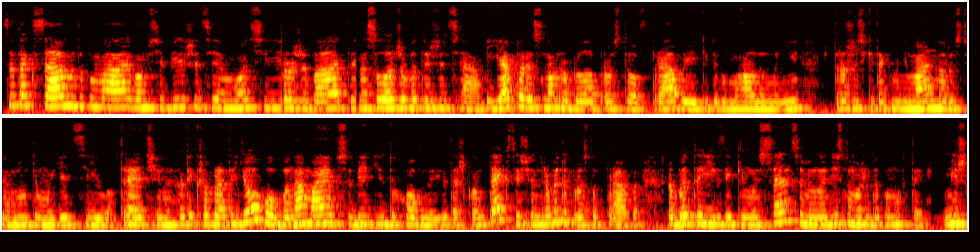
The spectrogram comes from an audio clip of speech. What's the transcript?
це так само допомагає вам ще більше ці емоції проживати, насолоджувати життям. І я перед сном робила просто вправи, які допомагали мені трошечки так мінімально розтягнути моє тіло. Стретчинг. От якщо брати йогу, вона має в собі якийсь духовний теж контекст, якщо не робити просто вправи, робити їх з якимось сенсом, і вона дійсно може допомогти. Між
